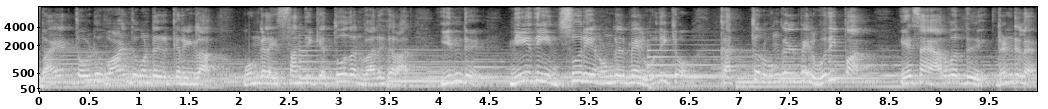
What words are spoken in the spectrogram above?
பயத்தோடு வாழ்ந்து கொண்டு இருக்கிறீங்களா? உங்களை சந்திக்க தூதன் வருகிறார். இன்று நீதியின் சூரியன் உங்கள் மேல் உதிக்கும். கத்தர் உங்கள் மேல் உதிப்பார். ஏசாய் அறுபது ரெண்டுல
